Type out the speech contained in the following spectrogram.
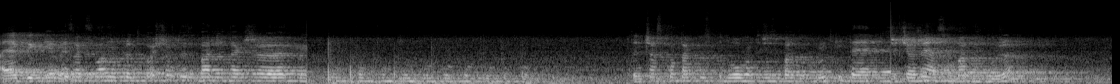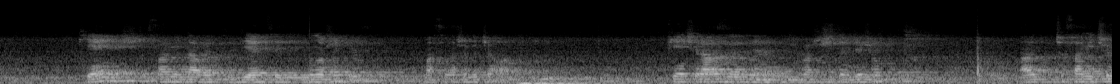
a jak biegniemy z maksymalną prędkością, to jest bardziej tak, że ten czas kontaktu z podłogą też jest bardzo krótki, te przeciążenia są bardzo duże. 5, czasami nawet więcej mnożnik jest masy naszego ciała. 5 razy, nie wiem, chyba że 70. A czasami czym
